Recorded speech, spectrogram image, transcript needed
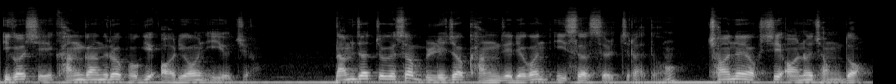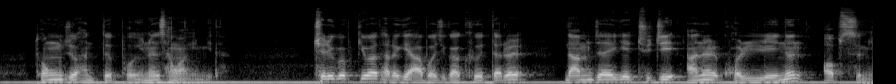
이것이 강간으로 보기 어려운 이유죠. 남자 쪽에서 물리적 강제력은 있었을지라도 처녀 역시 어느 정도 동조한 듯 보이는 상황입니다. 출애굽기와 다르게 아버지가 그 딸을 남자에게 주지 않을 권리는 없으며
